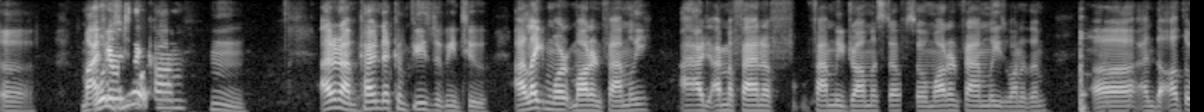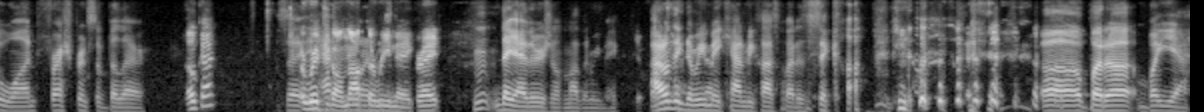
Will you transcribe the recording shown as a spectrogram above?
Uh, my What is favorite yours? sitcom. Hmm. I don't know. I'm kind of confused between two. I like more Modern Family. I, I I'm a fan of family drama stuff. So Modern Family is one of them. Uh, and the other one, Fresh Prince of Bel Air. Okay, So original, not the of these remake, right? Hmm, the- yeah, the original, not the remake. I don't think the remake can be classified as a sitcom. uh, but uh, but yeah,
